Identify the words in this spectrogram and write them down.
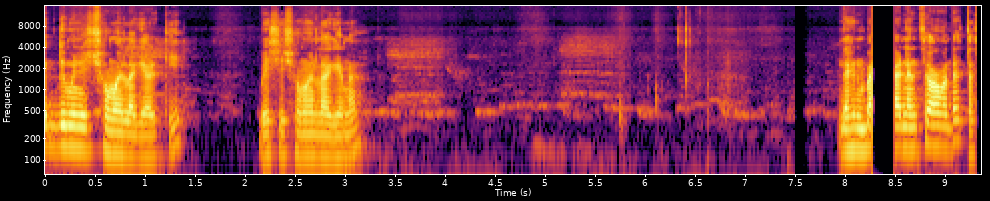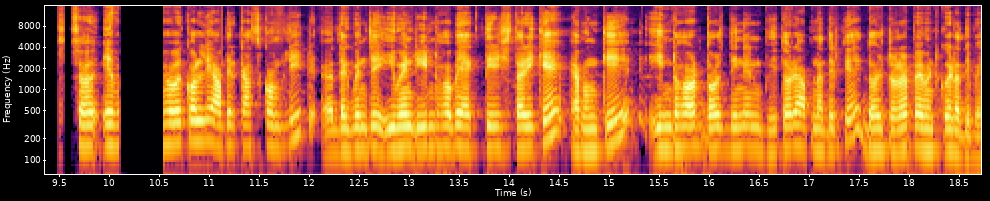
এক দু মিনিট সময় লাগে আর কি। বেশি সময় লাগে না। দেখেন বাইন্যান্সেও আমাদের সো এভাবে করলে আমাদের কাজ কমপ্লিট দেখবেন যে ইভেন্ট ইন্ড হবে একত্রিশ তারিখে এবং কি ইন্ড হওয়ার দশ দিনের ভিতরে আপনাদেরকে দশ ডলার পেমেন্ট করে দিবে।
